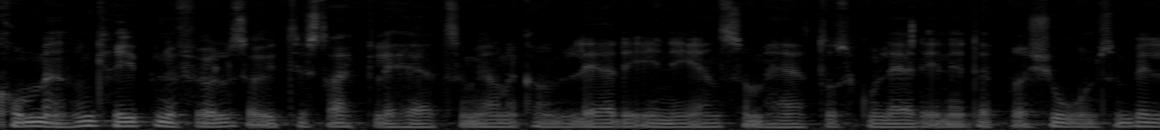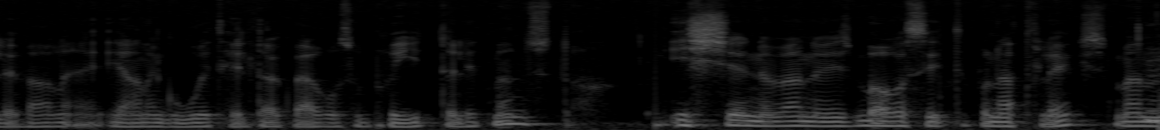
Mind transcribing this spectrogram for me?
komme en sånn gripende følelse av utilstrekkelighet som gjerne kan lede inn i ensomhet, og som kan lede inn i depresjon, så vil det gjerne gode tiltak være å bryte litt mønster. Ikke nødvendigvis bare sitte på Netflix, men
